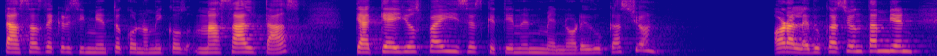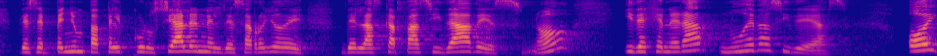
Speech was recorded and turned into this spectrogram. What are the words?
tasas de crecimiento económico más altas que aquellos países que tienen menor educación. Ahora, la educación también desempeña un papel crucial en el desarrollo de, de las capacidades, ¿no? Y de generar nuevas ideas. Hoy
